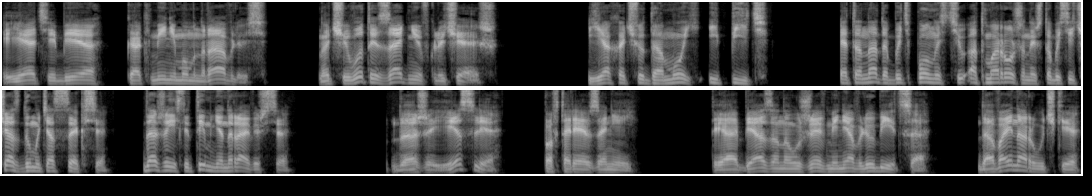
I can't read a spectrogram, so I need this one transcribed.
Я тебе как минимум нравлюсь, но чего ты заднюю включаешь? Я хочу домой и пить. Это надо быть полностью отмороженной, чтобы сейчас думать о сексе, даже если ты мне нравишься. Даже если, повторяю за ней, ты обязана уже в меня влюбиться. Давай на ручки,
